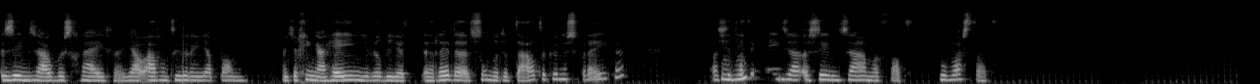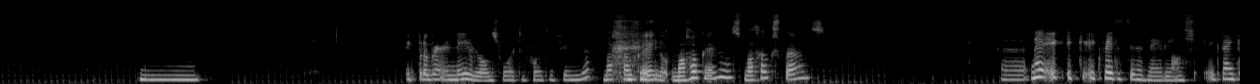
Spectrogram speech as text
zin zou beschrijven, jouw avontuur in Japan. Want je ging erheen, je wilde je redden zonder de taal te kunnen spreken. Als je mhm. dat in één zin samenvat, hoe was dat? Mm. Ik probeer een Nederlands woord ervoor te vinden. Mag ook, Engels, mag ook Engels, mag ook Spaans. Uh, nee, ik, ik, ik weet het in het Nederlands. Ik denk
